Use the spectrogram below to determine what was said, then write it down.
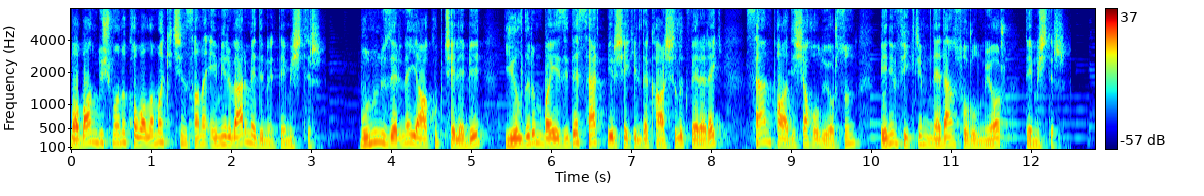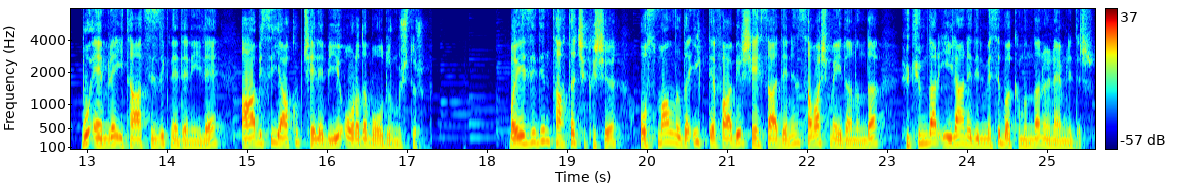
baban düşmanı kovalamak için sana emir vermedi mi demiştir. Bunun üzerine Yakup Çelebi Yıldırım Bayezid'e sert bir şekilde karşılık vererek sen padişah oluyorsun benim fikrim neden sorulmuyor demiştir. Bu emre itaatsizlik nedeniyle abisi Yakup Çelebi'yi orada boğdurmuştur. Bayezid'in tahta çıkışı Osmanlı'da ilk defa bir şehzadenin savaş meydanında hükümdar ilan edilmesi bakımından önemlidir.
